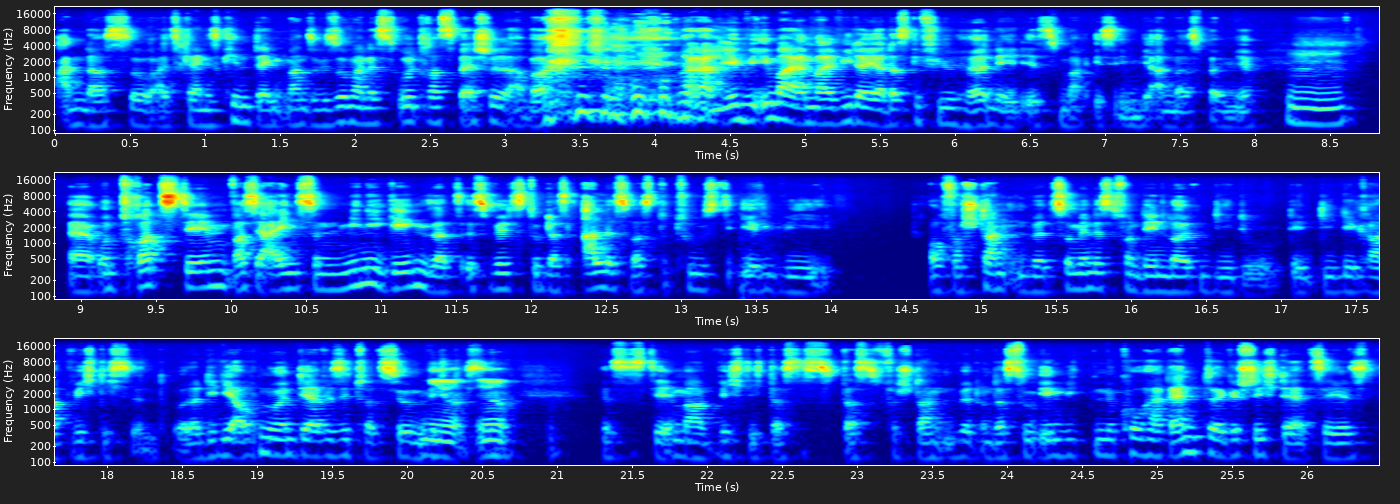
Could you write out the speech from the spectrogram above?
anders. So als kleines Kind denkt man sowieso, man ist ultra special, aber man hat irgendwie immer mal wieder ja das Gefühl, hör, nee, ist, ist irgendwie anders bei mir. Mhm. Äh, Und trotzdem, was ja eigentlich so ein Mini-Gegensatz ist, willst du, dass alles, was du tust, irgendwie auch verstanden wird, zumindest von den Leuten, die du, die, die dir gerade wichtig sind oder die dir auch nur in der Situation Ja, wichtig sind. ja. Es ist dir immer wichtig, dass das verstanden wird und dass du irgendwie eine kohärente Geschichte erzählst,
